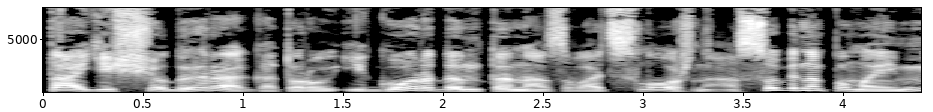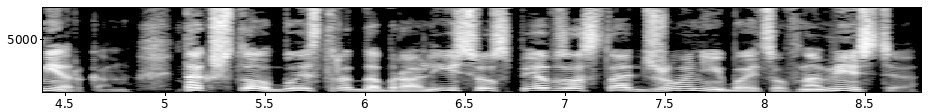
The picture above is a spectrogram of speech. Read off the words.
та еще дыра, которую и городом-то назвать сложно, особенно по моим меркам. Так что быстро добрались, успев застать Джонни и бойцов на месте.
